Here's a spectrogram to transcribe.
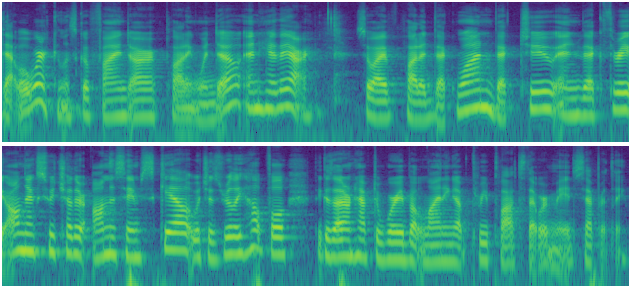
that will work. And let's go find our plotting window, and here they are. So I've plotted vec1, vec2, and vec3 all next to each other on the same scale, which is really helpful because I don't have to worry about lining up three plots that were made separately.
